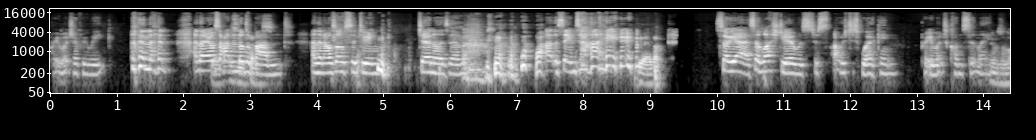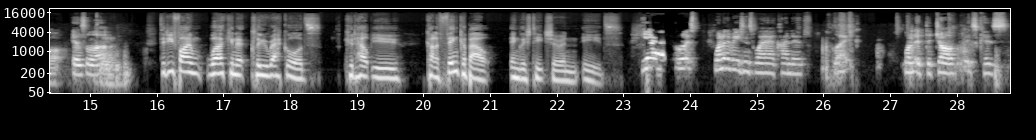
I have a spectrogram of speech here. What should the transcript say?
pretty much every week. and then and then I also Yeah, had another intense. band. And then I was also doing journalism at the same time. yeah, that, so yeah, so last year was just I was just working pretty much constantly. It was a lot. It was a lot. yeah. Did you find working at Clue Records could help you kind of think about English teacher and Eads? Yeah, well, it's one of the reasons why I kind of like wanted the job is because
